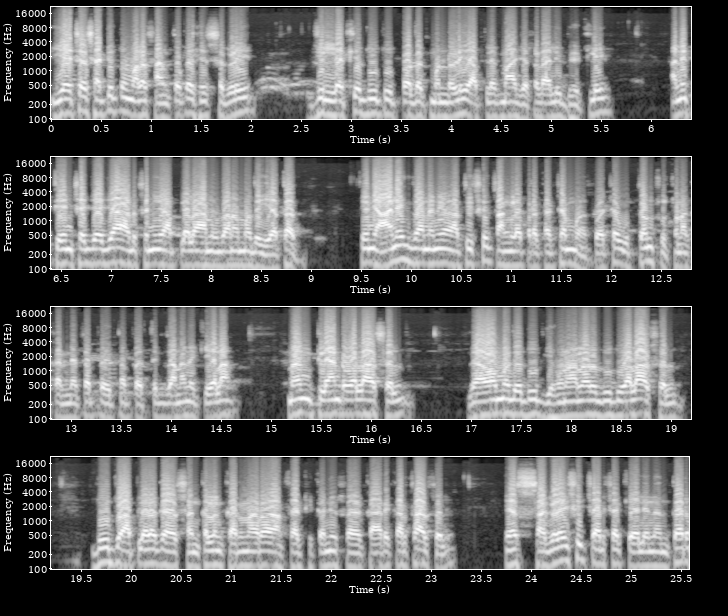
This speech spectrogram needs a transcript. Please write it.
याच्यासाठी तुम्हाला सांगतो का हे सगळे जिल्ह्यातले दूध उत्पादक मंडळी आपल्या माझ्याकडे आली भेटली आणि त्यांच्या ज्या ज्या अडचणी आपल्याला अनुदानामध्ये येतात त्यांनी अनेक जणांनी अतिशय चांगल्या प्रकारच्या महत्त्वाच्या उत्तम सूचना करण्याचा प्रयत्न प्रत्येक जणाने केला. मग प्लॅन्टवाला असेल गावामध्ये दूध घेऊन आणारा दूधवाला असेल दूध आपल्याला संकलन करणारा त्या ठिकाणी कार्यकर्ता असेल या सगळ्यांशी चर्चा केल्यानंतर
